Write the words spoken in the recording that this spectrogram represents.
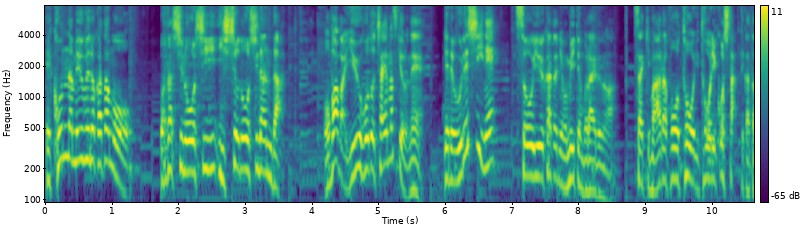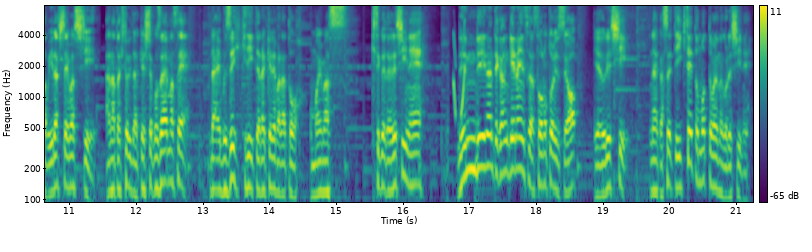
え、こんな目上の方も、私の推し、一緒の推しなんだ。おばば言うほどちゃいますけどね。いやでも嬉しいね。そういう方にも見てもらえるのは。さっきもアラフォー通り通り越したって方もいらっしゃいますし、あなた一人だけしてございません。ライブぜひ来ていただければなと思います。来てくれたら嬉しいね。年齢なんて関係ないんですが、その通りですよ。いや、嬉しい。なんかそうやって生きたいと思ってもらえるのが嬉しいね。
